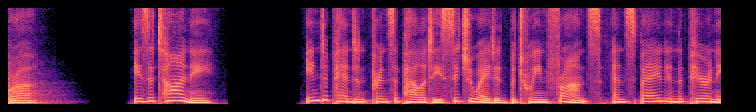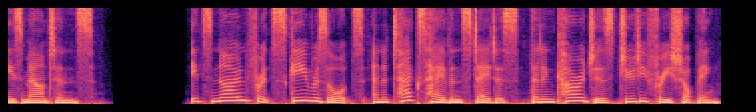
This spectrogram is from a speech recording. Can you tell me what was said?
Andorra is a tiny, independent principality situated between France and Spain in the Pyrenees Mountains. It's known for its ski resorts and a tax haven status that encourages duty-free shopping.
